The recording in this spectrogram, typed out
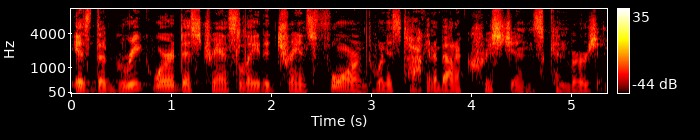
is the Greek word that's translated transformed when it's talking about a Christian's conversion.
